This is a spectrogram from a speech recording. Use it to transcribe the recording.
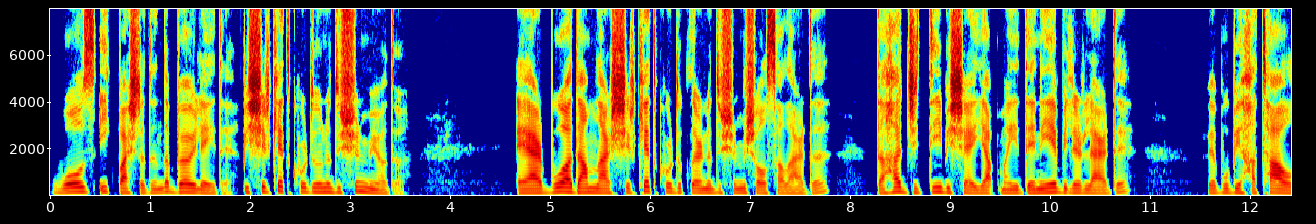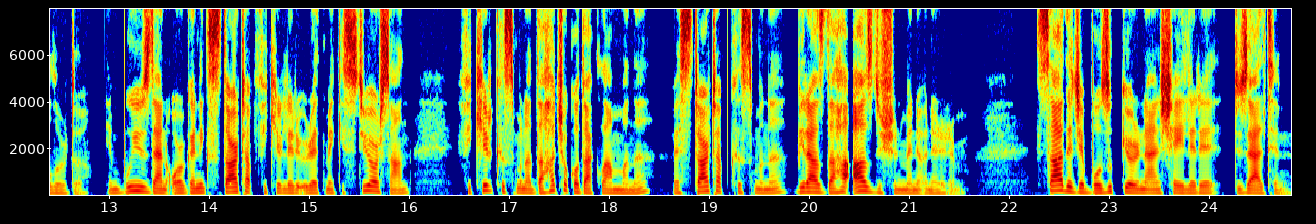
Woz ilk başladığında böyleydi. Bir şirket kurduğunu düşünmüyordu. Eğer bu adamlar şirket kurduklarını düşünmüş olsalardı, daha ciddi bir şey yapmayı deneyebilirlerdi ve bu bir hata olurdu. Yani bu yüzden organik startup fikirleri üretmek istiyorsan, fikir kısmına daha çok odaklanmanı ve startup kısmını biraz daha az düşünmeni öneririm. Sadece bozuk görünen şeyleri düzeltin.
